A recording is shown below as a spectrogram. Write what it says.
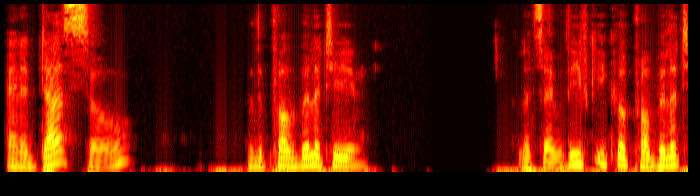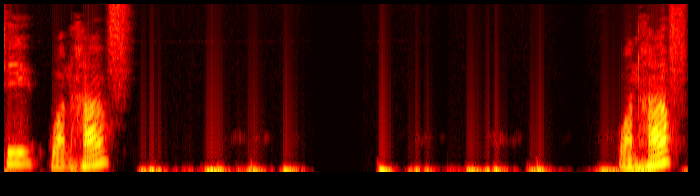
and it does so with the probability, let's say with equal probability, one half, one half,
